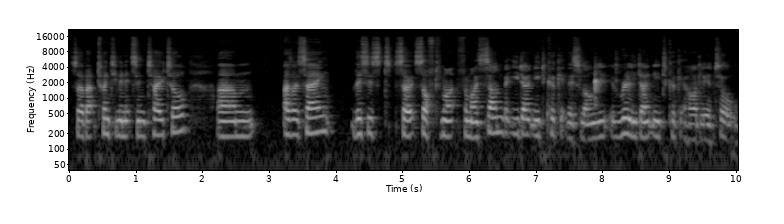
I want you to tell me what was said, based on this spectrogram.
So about 20 minutes in total. Um, as I was saying, this is so it's soft for my, for my son, but you don't need to cook it this long. You really don't need to cook it hardly at all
